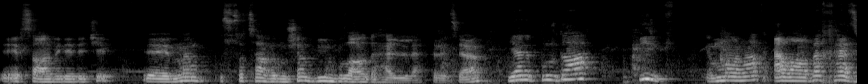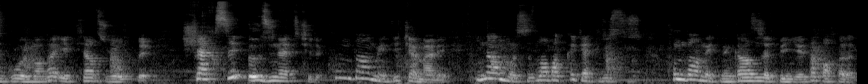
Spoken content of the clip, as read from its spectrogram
ev sahibi dedi ki, e, mən usta çağırmışam, bu gün bunları da həll elətdirəcəm. Yəni burada bir manat əlavə xərc qoymağa ehtiyac yoxdur. Şəxsi özünə tikilir. Fundamenti kəməri. İnanmırsınız, labatka gətirirsiniz. Fundamentini qazırıq bir yerdə baxırıq.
